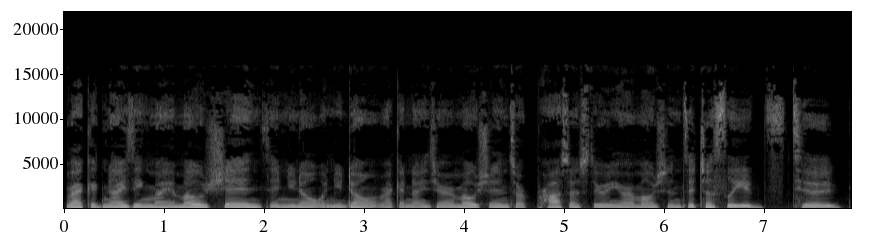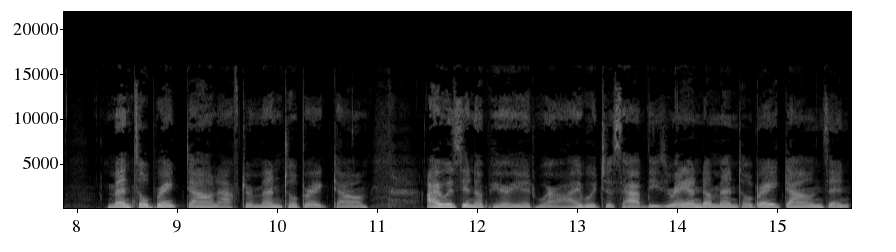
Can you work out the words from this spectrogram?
recognizing my emotions. And you know, when you don't recognize your emotions or process through your emotions, it just leads to mental breakdown after mental breakdown. I was in a period where I would just have these random mental breakdowns and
